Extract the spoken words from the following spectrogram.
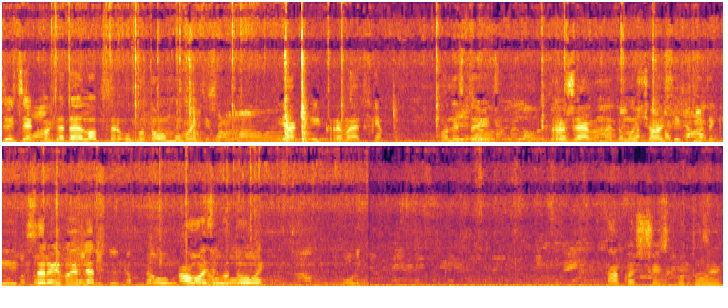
Дивіться, як виглядає лобстер у готовому виді. Як і креветки. Вони стають рожевими, тому що ось їхній такий сирий вигляд, а ось готовий. Також щось готують.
